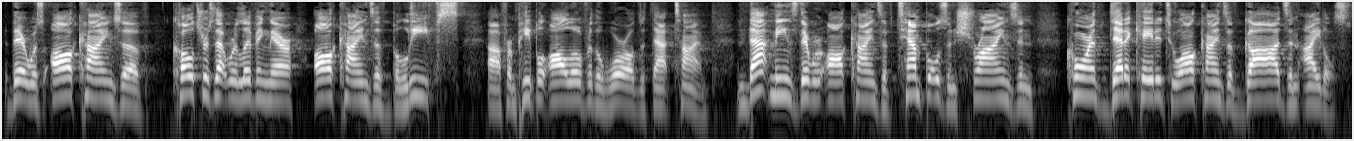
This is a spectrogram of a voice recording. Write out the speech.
there was all kinds of cultures that were living there, all kinds of beliefs uh, from people all over the world at that time. And that means there were all kinds of temples and shrines in Corinth dedicated to all kinds of gods and idols.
